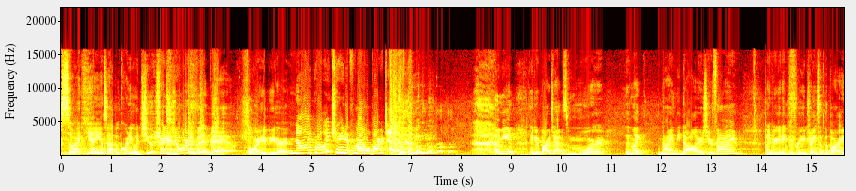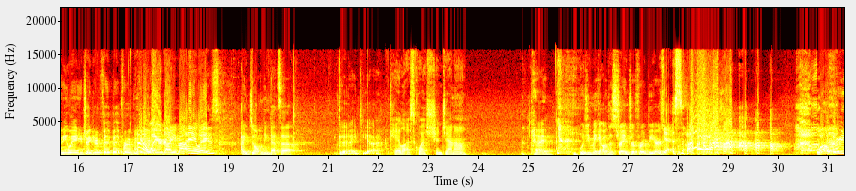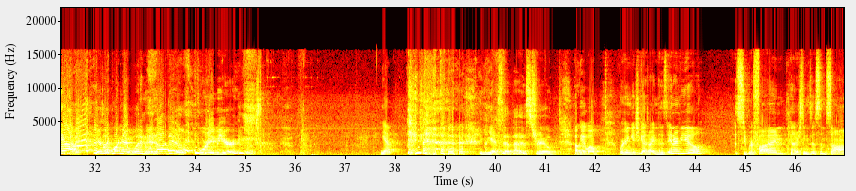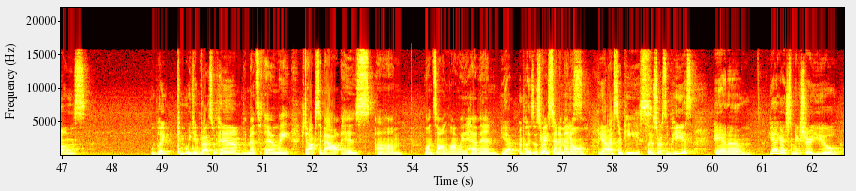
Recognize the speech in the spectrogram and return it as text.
so I can't answer that. But Courtney, would you trade your Fitbit for a beer? no, I'd probably trade it for my whole bar tab. I mean, if your bar tab's more than like ninety dollars, you're fine. But if you're getting free drinks at the bar anyway, and you trade your Fitbit for a beer, I don't know what you're talking about. Anyways. I don't think that's a good idea. Okay, last question, Jenna. Okay. Would you make out with a stranger for a beer? Yes. Well, there you have it. There's what Courtney I would and would not do for a beer. yep. Yes, that is true. Okay, well, we're gonna get you guys right into this interview. It's super fun. Taylor sings us some songs. We play. Can we confess with him? Bets with him. We he talks about his um, one song, "Long Way to Heaven." Yep, and plays us Very rest in sentimental. peace. Yeah, Rest in peace. plays rest in peace. And um, yeah, guys, just make sure you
